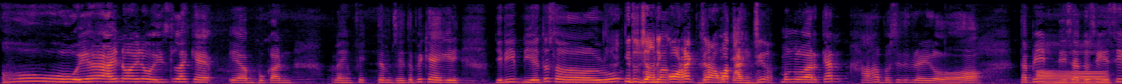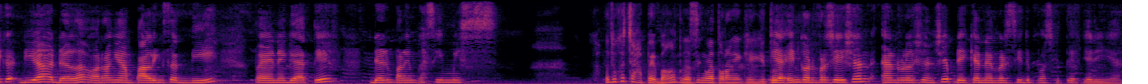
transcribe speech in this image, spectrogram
Oh, yeah, I know, I know. It's like kayak ya bukan playing victim sih, tapi kayak gini. Jadi dia tuh selalu Itu jangan dikorek jerawat Oke, anjir. mengeluarkan hal-hal positif dari lo. Tapi di satu Oh. sisi dia adalah orang yang paling sedih, paling negatif dan paling pesimis. Itu kan capek banget gak sih ngeliat orangnya kayak gitu? Ya, in conversation and relationship they can never see the positive jadinya.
